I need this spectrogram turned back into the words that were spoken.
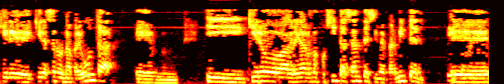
quiere, quiere hacer una pregunta eh, y quiero agregar dos cositas antes, si me permiten. eh,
